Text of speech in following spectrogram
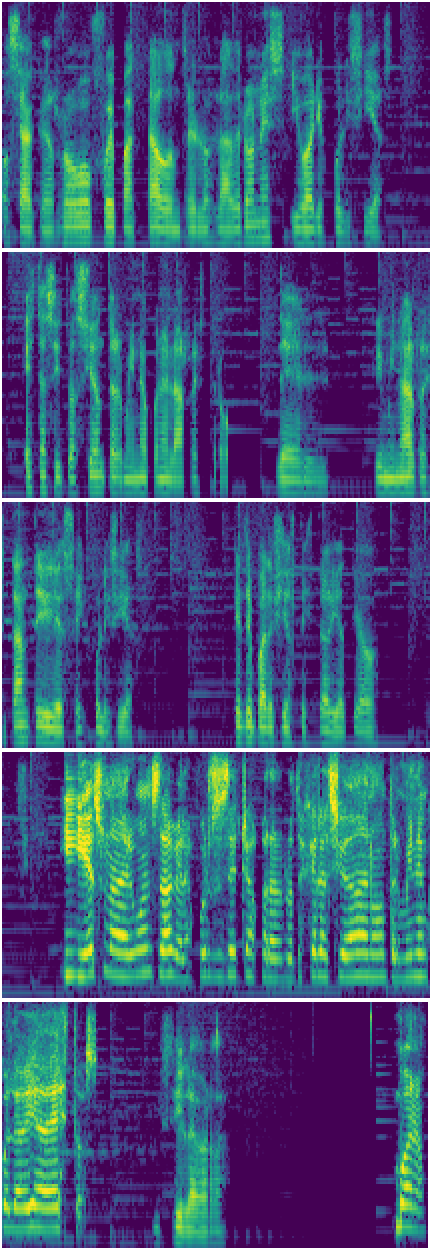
o sea que el robo fue pactado entre los ladrones y varios policías. Esta situación terminó con el arresto del criminal restante y de seis policías. ¿Qué te pareció esta historia, Tiago? Y es una vergüenza que las fuerzas hechas para proteger al ciudadano terminen con la vida de estos. Y sí, la verdad. Bueno,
